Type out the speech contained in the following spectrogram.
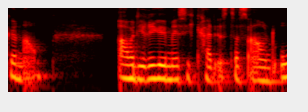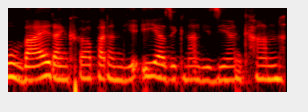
Genau. Aber die Regelmäßigkeit ist das A und O, weil dein Körper dann dir eher signalisieren kann,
